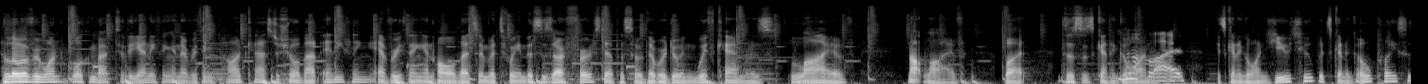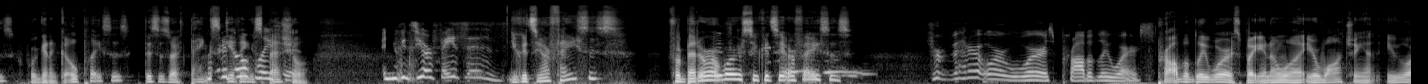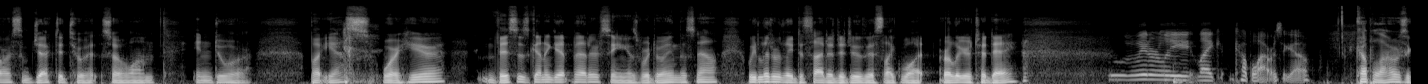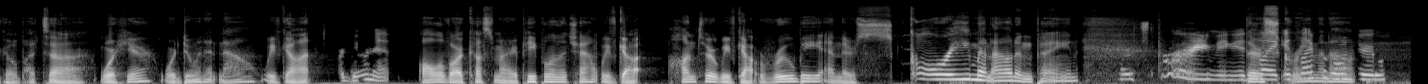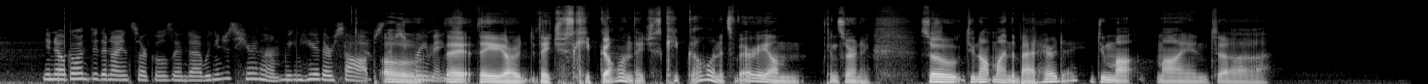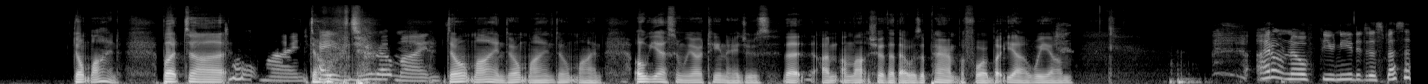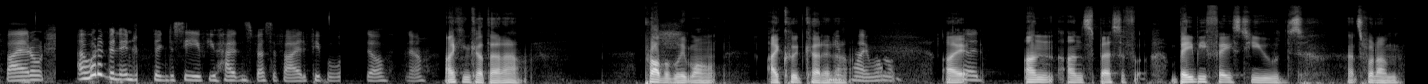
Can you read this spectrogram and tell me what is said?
Hello, everyone. Welcome back to the Anything and Everything podcast, a show about anything, everything, and all that's in between. This is our first episode that we're doing with cameras live. Not live, but this is going to go Not on. live. It's going to go on YouTube. It's going to go places. We're going to go places. This is our Thanksgiving special. And you can see our faces. You can see our faces. For better or worse, you can see our faces. For better or worse, probably worse. Probably worse, but you know what? You're watching it. You are subjected to it. So um endure. But yes, we're here. This is gonna get better seeing as we're doing this now. We literally decided to do this like what, earlier today? Literally like a couple hours ago. A couple hours ago, but uh we're here, we're doing it now. We've got We're doing it. all of our customary people in the chat. We've got Hunter, we've got Ruby, and they're screaming out in pain. They're screaming. It's They're like it's like we're going out. through you know, going through the nine circles and uh, we can just hear them. We can hear their sobs. They're oh, screaming. they they are they just keep going. They just keep going. It's very um concerning. So do not mind the bad hair day. Do not mind. Uh, don't mind, but uh, Don't mind. Don't- Hey, zero mind. don't mind. Don't mind. Don't mind. Oh yes, and we are teenagers. That I'm I'm not sure that that was apparent before, but yeah, we um I don't know if you needed to specify. I don't. I would have been interesting to see if you hadn't specified. If people would still know. I can cut that out. Probably won't. I could cut it You out. probably won't. You I could. un unspecified baby faced youths. That's what I'm.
